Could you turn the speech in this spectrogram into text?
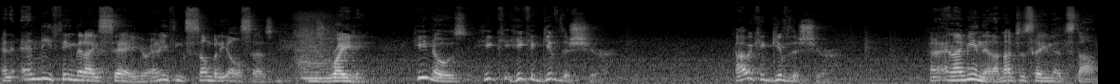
And anything that I say or anything somebody else says, he's writing. He knows he, he could give this year. God could give this year. And, and I mean that. I'm not just saying that stop.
